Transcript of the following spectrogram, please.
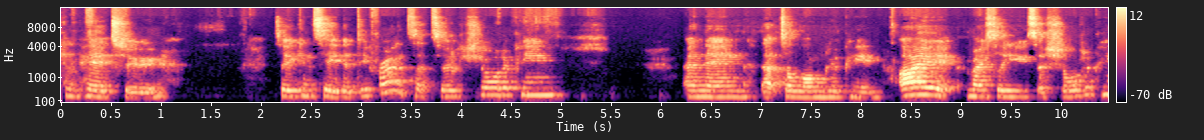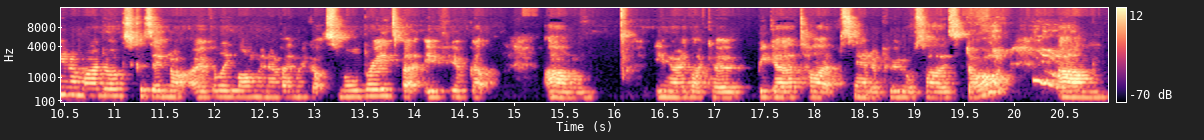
compared to So you can see the difference. That's a shorter pin and then that's a longer pin. I mostly use a shorter pin on my dogs because they're not overly long and I've only got small breeds. But if you've got, um, you know, like a bigger type standard poodle size dog um,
